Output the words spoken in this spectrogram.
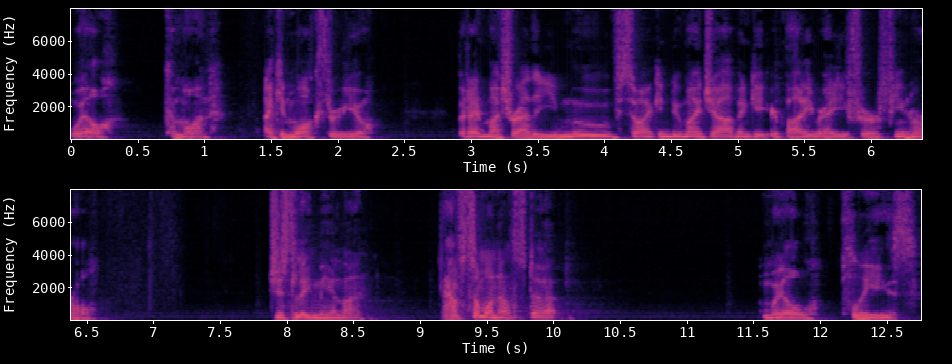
Will, come on. I can walk through you. But I'd much rather you move so I can do my job and get your body ready for a funeral. Just leave me alone. Have someone else do it. Will, please.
